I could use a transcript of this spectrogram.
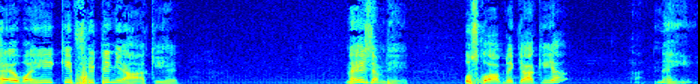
ہے وہیں کی فٹنگ یہاں کی ہے۔ نہیں سمجھے؟ اس کو آپ نے کیا کیا؟ نہیں۔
